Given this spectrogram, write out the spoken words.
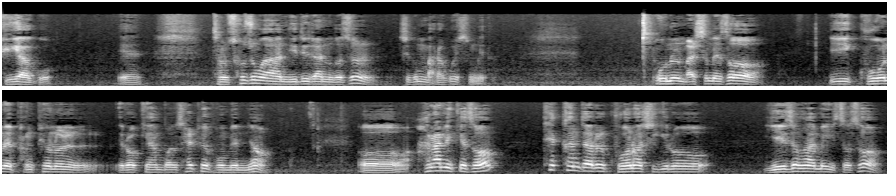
귀하고 예, 참 소중한 일이라는 것을 지금 말하고 있습니다. 오늘 말씀에서 이 구원의 방편을 이렇게 한번 살펴보면요. 어, 하나님께서 택한 자를 구원하시기로 예정함에 있어서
